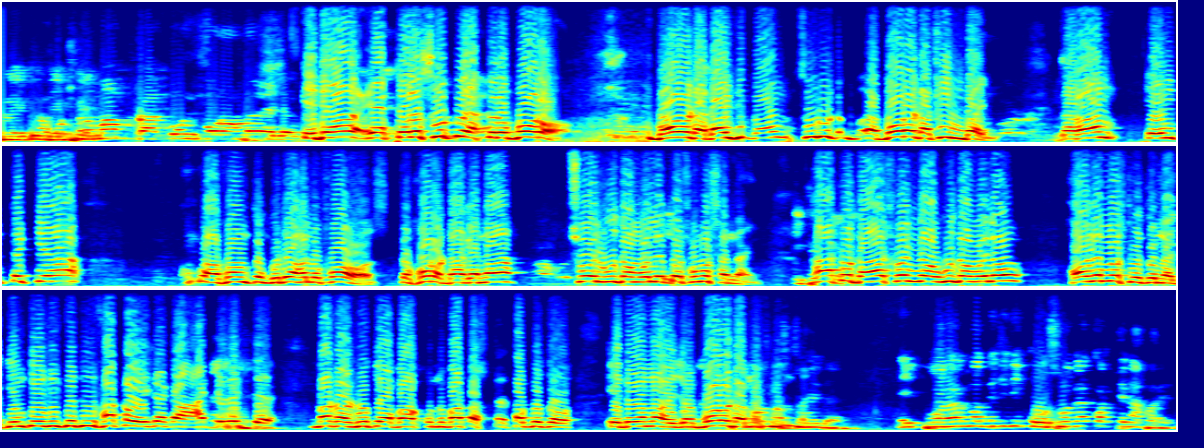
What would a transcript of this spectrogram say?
দেখে এটা একটা হলো ছোট একটা হলো বড়। বড়টা গাই দিবেন ছোট বড়টা ফিন বাইন কারণ এন থেকে এখন তো ঘুরে হলো ফরস তো ফরস ডাকে না শৈল উদাম হইলে তো সমস্যা নাই। কাটোটা শৈল উদাম হইলেও হজম নষ্ট হতো না। কিন্তু এদিকে যদি ফাঁকা হয়ে যায় আটকে দেখতে বাতাস ঢুকে বা কোনো বাতাস থাকবে তো এটা না হয়ে যাবে বড়টা নষ্ট যায় এই পড়ার মধ্যে যদি কৌশলটা করতে না পারেন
